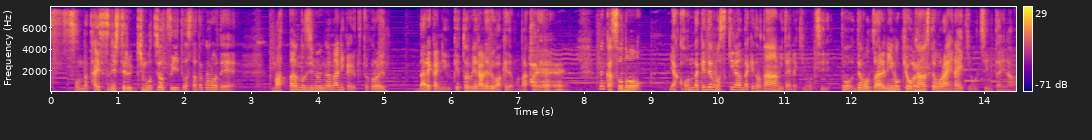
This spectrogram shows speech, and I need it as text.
そんな大切にしてる気持ちをツイートしたところで、末端の自分が何か言ったところで、誰かに受け止められるわけでもなくて、はいはいはい。なんかその、いや、こんだけでも好きなんだけどな、みたいな気持ちと、でも誰にも共感してもらえない気持ちみたいな。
